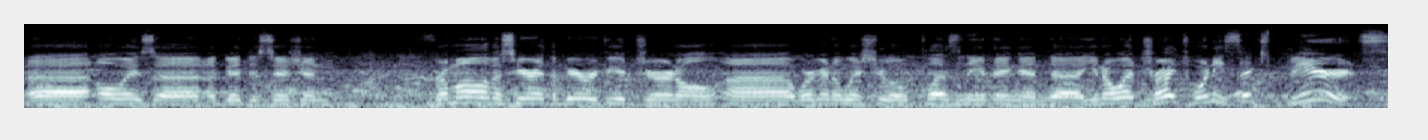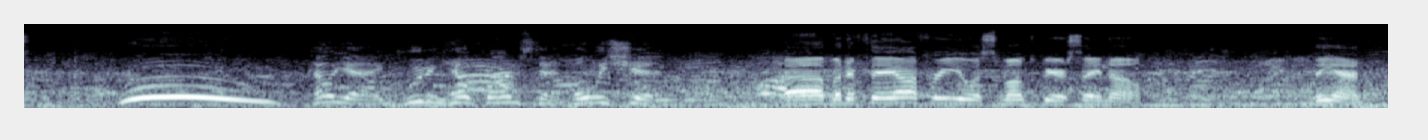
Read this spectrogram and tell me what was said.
Uh, always a, a good decision from all of us here at the Beer Review Journal, uh, we're going to wish you a pleasant evening. And uh, you know what? Try 26 beers. Woo! Hell yeah, including Hill Farmstead. Holy shit. Uh, but if they offer you a smoked beer, say no. The end.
